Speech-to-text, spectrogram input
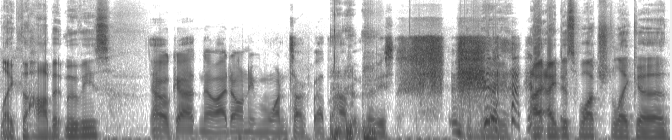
like the Hobbit movies. Oh God, no! I don't even want to talk about the Hobbit movies. I, I just watched like a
